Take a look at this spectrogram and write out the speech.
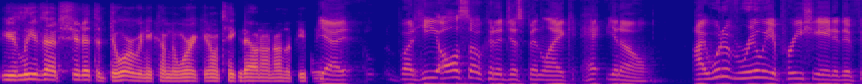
You leave that shit at the door when you come to work. You don't take it out on other people. Yeah, but he also could have just been like, hey, you know, I would have really appreciated if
